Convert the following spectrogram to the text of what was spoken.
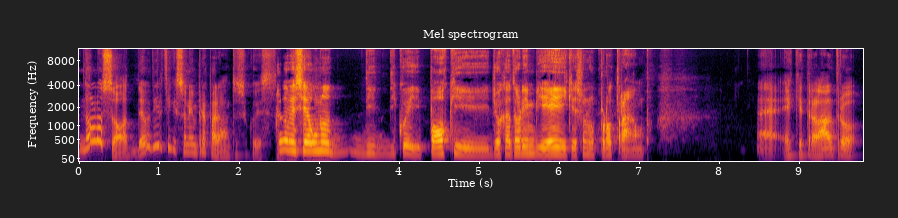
non lo so, devo dirti che sono impreparato su questo. Credo che sia uno di, di quei pochi giocatori NBA che sono pro Trump. Eh, e che tra l'altro,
